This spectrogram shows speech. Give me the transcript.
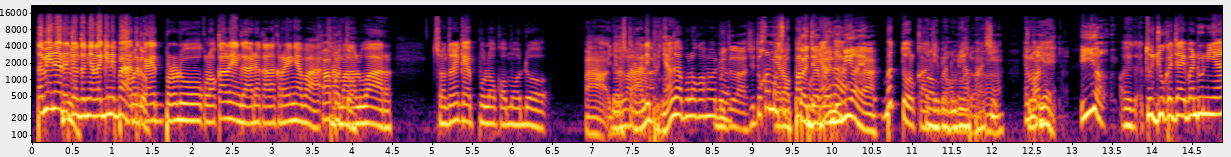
Tapi ini ada contohnya lagi nih Pak Hmm. Apa tuh? terkait produk lokal yang nggak ada kalah kerennya Pak Apa sama tuh? luar. Contohnya kayak Pulau Komodo. Nah, Di Australia punya nggak Pulau Komodo? Jelas. Itu kan masuk Eropa keajaiban dunia ya. Betul keajaiban Oh, dunia Komodo, apa sih? Emang Cuman, iya? Iya. Oh, iya. Tujuh keajaiban dunia.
